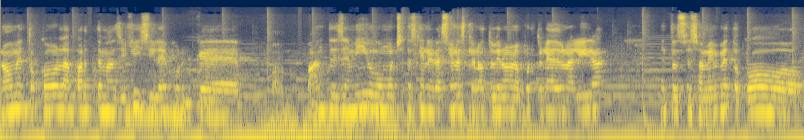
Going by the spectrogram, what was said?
no me tocó la parte más difícil, ¿eh? porque antes de mí hubo muchas generaciones que no tuvieron la oportunidad de una liga, entonces a mí me tocó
